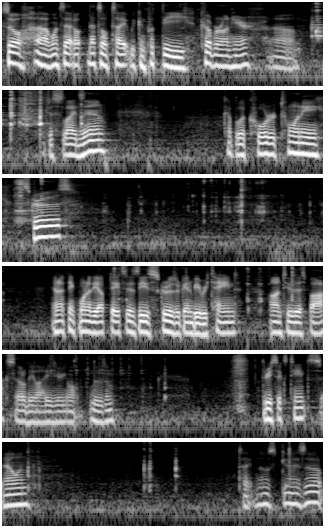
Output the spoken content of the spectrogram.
So uh, once that that's all tight, we can put the cover on here. Um, it just slides in. Couple of quarter 20 screws. And I think one of the updates is these screws are going to be retained onto this box, so it'll be a lot easier. You won't lose them. 3 16ths Allen. Tighten those guys up.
